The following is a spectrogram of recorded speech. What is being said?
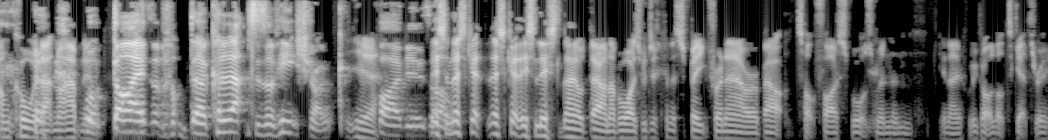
I'm cool with that not happening. Well, dies of the collapses of heat stroke. Yeah, five years. Listen, old. let's get let's get this list nailed down. Otherwise, we're just going to speak for an hour about top five sportsmen, and you know we've got a lot to get through.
